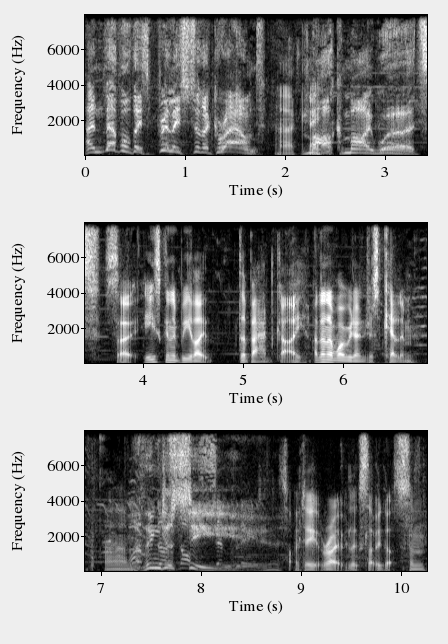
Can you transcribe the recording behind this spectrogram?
and level this village to the ground! Okay. Mark my words! So he's gonna be like the bad guy. I don't know why we don't just kill him. Um, Nothing to see here. so I do. Right, looks like we've got some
